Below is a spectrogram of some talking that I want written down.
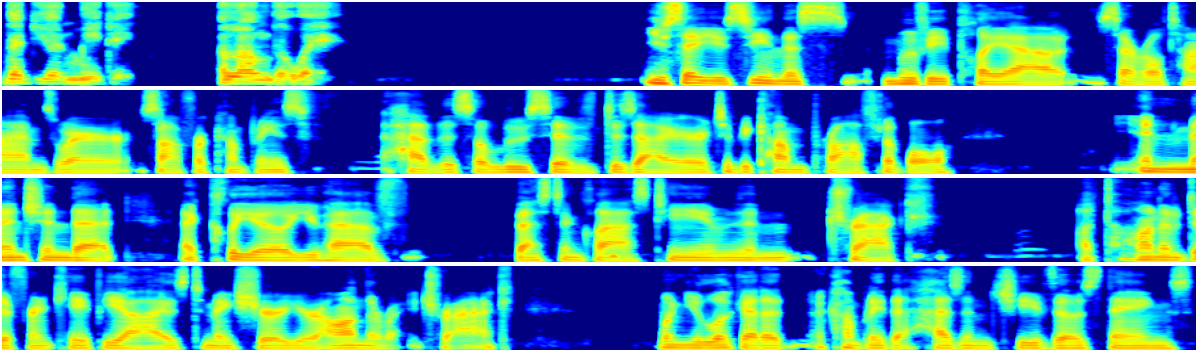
that you're meeting along the way. You say you've seen this movie play out several times where software companies have this elusive desire to become profitable and mentioned that at Cleo, you have best in class teams and track a ton of different KPIs to make sure you're on the right track. When you look at a, a company that hasn't achieved those things,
